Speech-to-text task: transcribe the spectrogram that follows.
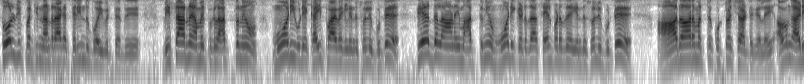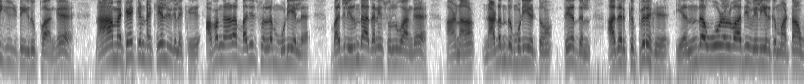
தோல்வி பற்றி நன்றாக தெரிந்து போய்விட்டது. விசாரணை அமைப்புகள் அத்தனையும் மோடியுடைய கைப்பாவைகள் என்று சொல்லிவிட்டு தேர்தல் ஆணையம் அத்தனையும் மோடி கெடுதான் செயல்படுது என்று சொல்லிவிட்டு ஆதாரமற்ற குற்றச்சாட்டுகளை அவங்க அடுக்கிக்கிட்டு இருப்பாங்க. நாம் கேட்கின்ற கேள்விகளுக்கு அவங்களால பதில் சொல்ல முடியலை. பதில் இருந்தால் தானே சொல்லுவாங்க. ஆனால் நடந்து முடியட்டும் தேர்தல். அதற்கு பிறகு எந்த ஊழல்வாதியும் வெளியே இருக்க மாட்டான்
